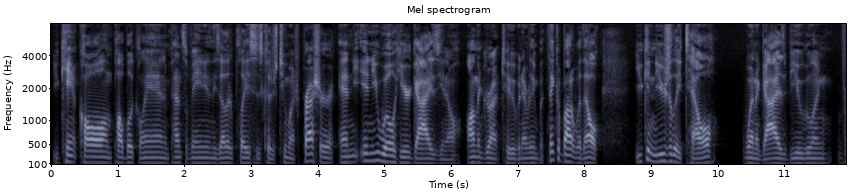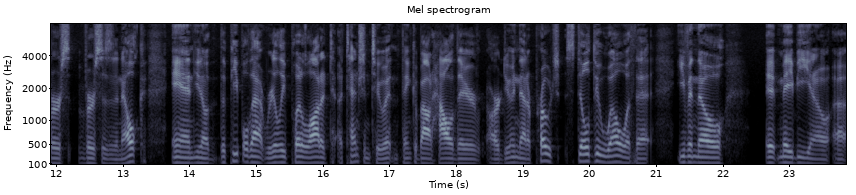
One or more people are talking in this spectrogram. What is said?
you can't call on public land in Pennsylvania and these other places cuz there's too much pressure and and you will hear guys, you know, on the grunt tube and everything, but think about it with elk. You can usually tell when a guy is bugling versus versus an elk. And you know the people that really put a lot of t- attention to it and think about how they are doing that approach still do well with it even though it may be you know a,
